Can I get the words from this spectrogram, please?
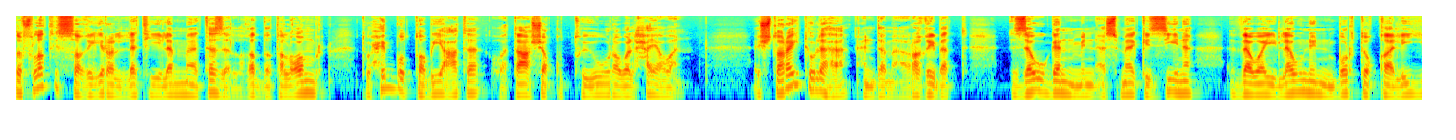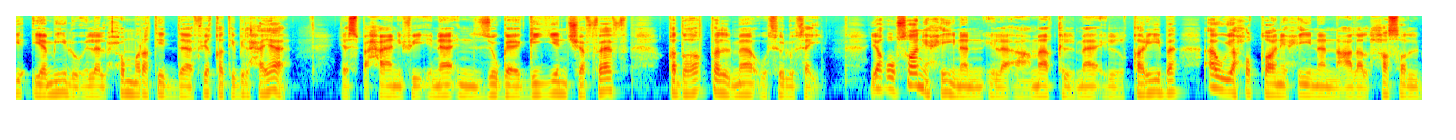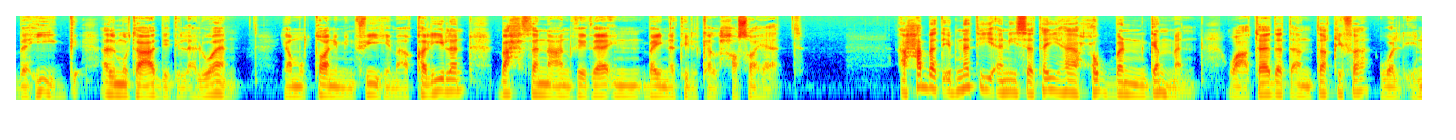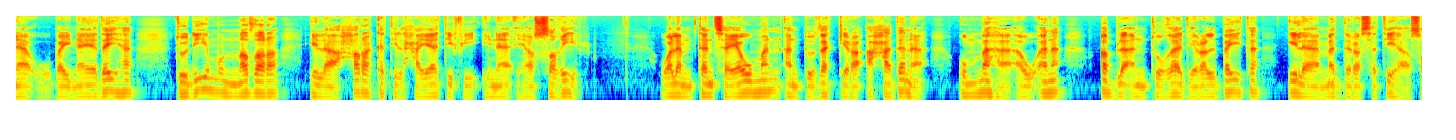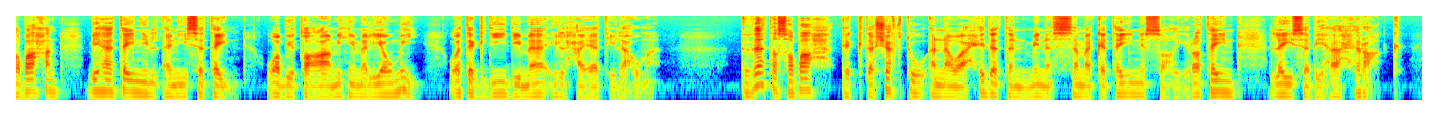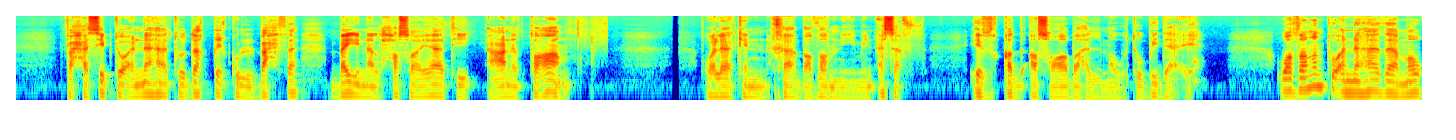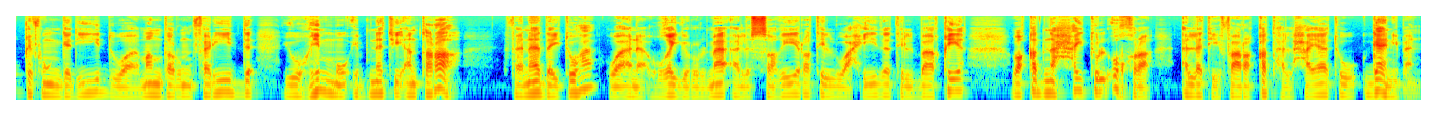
طفلتي الصغيرة التي لما تزل غضة العمر تحب الطبيعة وتعشق الطيور والحيوان. اشتريت لها عندما رغبت زوجا من أسماك الزينة ذوي لون برتقالي يميل إلى الحمرة الدافقة بالحياة، يسبحان في إناء زجاجي شفاف قد غطى الماء ثلثيه. يغوصان حينا إلى أعماق الماء القريبه أو يحطان حينا على الحصى البهيج المتعدد الألوان. يمطان من فيهما قليلا بحثا عن غذاء بين تلك الحصيات. أحبت ابنتي أنيستيها حبا جما واعتادت أن تقف والإناء بين يديها تديم النظر إلى حركة الحياة في إنائها الصغير. ولم تنس يوما أن تذكر أحدنا أمها أو أنا قبل أن تغادر البيت إلى مدرستها صباحا بهاتين الأنيستين وبطعامهما اليومي وتجديد ماء الحياة لهما. ذات صباح اكتشفت أن واحدة من السمكتين الصغيرتين ليس بها حراك. فحسبت أنها تدقق البحث بين الحصيات عن الطعام. ولكن خاب ظني من أسف إذ قد أصابها الموت بدائه. وظننت أن هذا موقف جديد ومنظر فريد يهم ابنتي أن تراه فناديتها وأنا أغير الماء للصغيرة الوحيدة الباقية وقد نحيت الأخرى التي فارقتها الحياة جانبا.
